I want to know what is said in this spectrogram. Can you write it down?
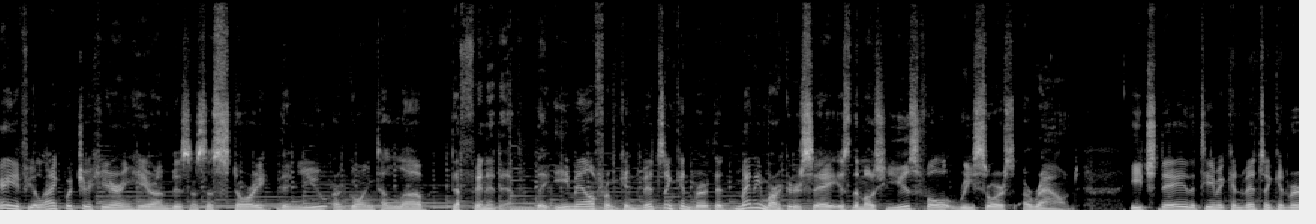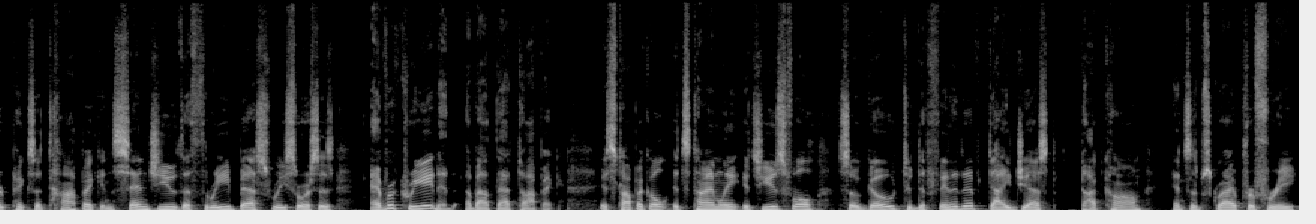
Hey, if you like what you're hearing here on Business a Story, then you are going to love Definitive, the email from Convince and Convert that many marketers say is the most useful resource around. Each day, the team at Convince and Convert picks a topic and sends you the three best resources ever created about that topic. It's topical, it's timely, it's useful, so go to definitivedigest.com and subscribe for free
